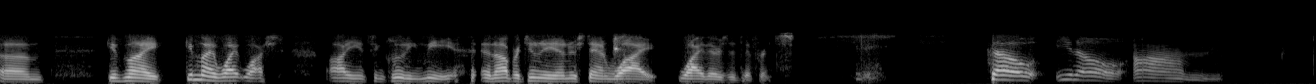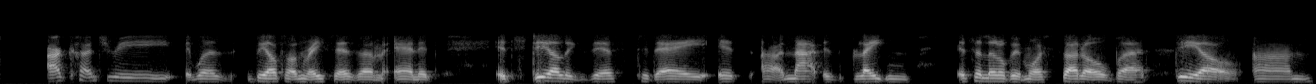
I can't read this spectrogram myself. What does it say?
Um, give my give my whitewashed audience, including me, an opportunity to understand why why there's a difference. So, you know, um, our country it was built on racism and it it still exists today. It's uh, not as blatant. It's a little bit more subtle, but still, um,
